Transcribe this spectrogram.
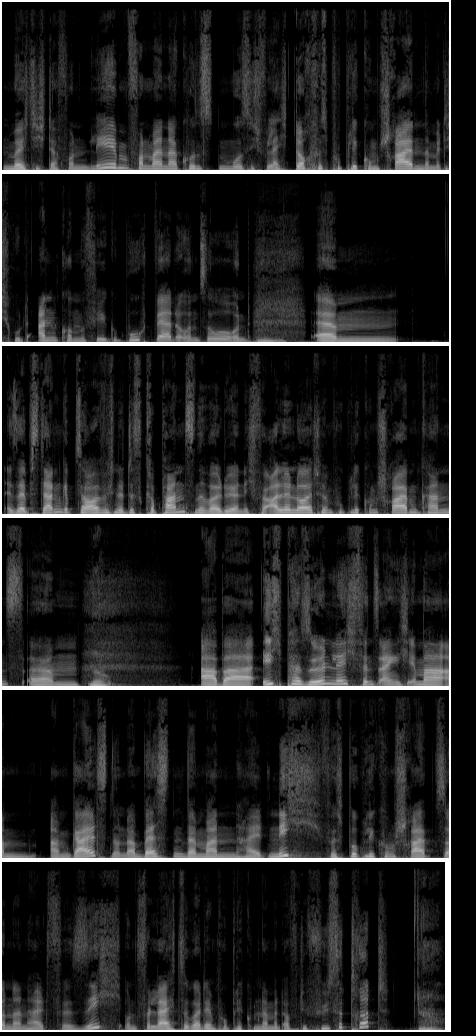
möchte ich davon leben, von meiner Kunst, muss ich vielleicht doch fürs Publikum schreiben, damit ich gut ankomme, viel gebucht werde und so. Und ähm, selbst dann gibt es ja häufig eine Diskrepanz, ne, weil du ja nicht für alle Leute im Publikum schreiben kannst. Ähm, Ja. aber ich persönlich finde es eigentlich immer am, am geilsten und am besten, wenn man halt nicht fürs Publikum schreibt, sondern halt für sich und vielleicht sogar dem Publikum damit auf die Füße tritt. Ja.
